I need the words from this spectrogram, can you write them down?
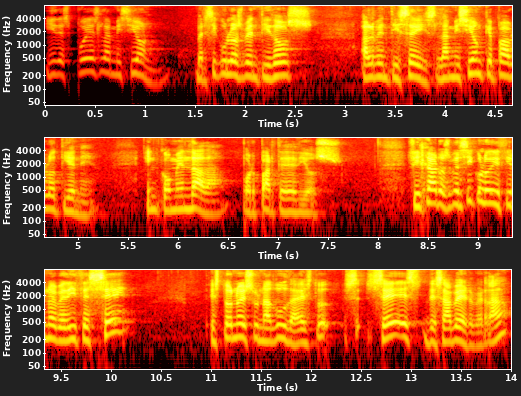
Y después la misión, versículos 22 al 26, la misión que Pablo tiene, encomendada por parte de Dios. Fijaros, versículo 19 dice, sé, esto no es una duda, esto sé es de saber, ¿verdad?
